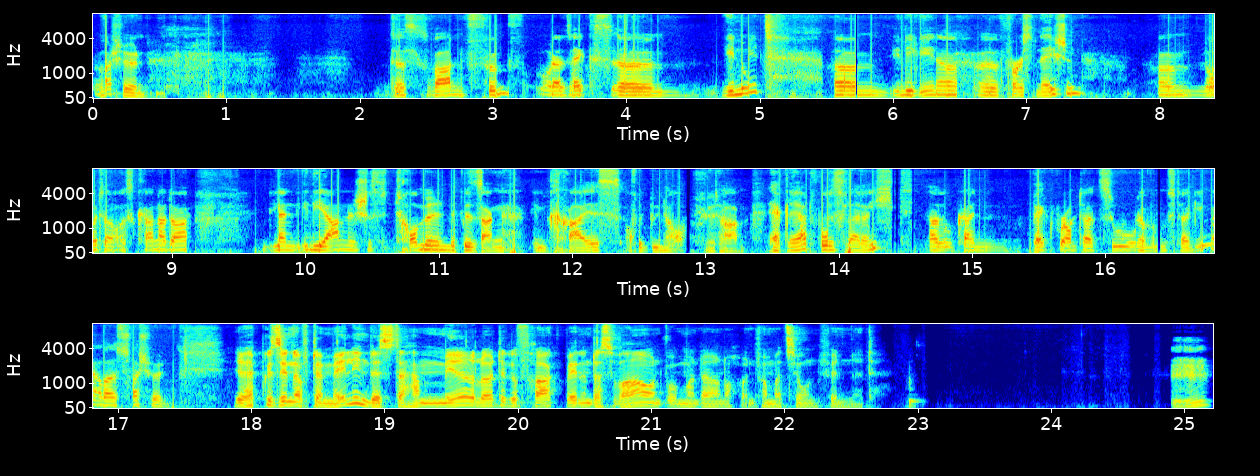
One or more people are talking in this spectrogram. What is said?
war schön. Das waren fünf oder sechs äh, Inuit, ähm, indigene äh, First Nation ähm, Leute aus Kanada, die ein indianisches Trommeln mit Gesang im Kreis auf der Bühne aufgeführt haben. Erklärt wurde es leider nicht, also kein Background dazu oder worum es da ging, aber es war schön. Ja, ich habe gesehen, auf der Mailingliste haben mehrere Leute gefragt, wer denn das war und wo man da noch Informationen findet. Mhm.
